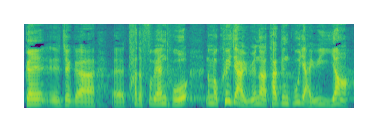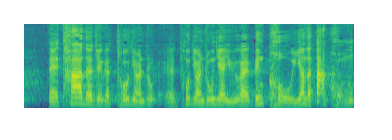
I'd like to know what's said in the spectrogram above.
跟这个呃它的复原图。那么盔甲鱼呢，它跟骨甲鱼一样，在它的这个头顶中呃头顶中间有一个跟口一样的大孔。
